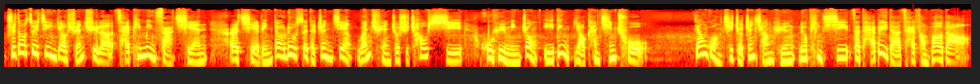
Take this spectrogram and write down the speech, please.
直到最近要选举了才拼命撒钱，而且零到六岁的证件完全就是抄袭，呼吁民众一定要看清楚。央广记者曾祥云、刘聘熙在台北的采访报道。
